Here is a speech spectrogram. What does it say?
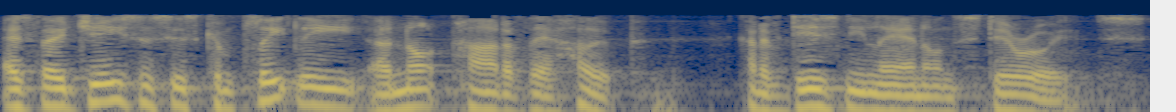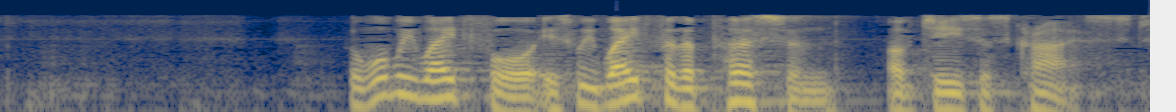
as though Jesus is completely uh, not part of their hope, kind of Disneyland on steroids. But what we wait for is we wait for the person of Jesus Christ.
